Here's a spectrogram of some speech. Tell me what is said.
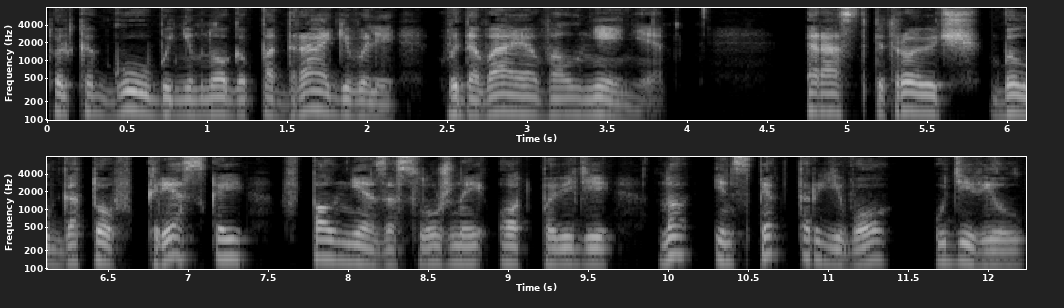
только губы немного подрагивали, выдавая волнение. Эраст Петрович был готов к резкой, вполне заслуженной отповеди, но инспектор его удивил.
